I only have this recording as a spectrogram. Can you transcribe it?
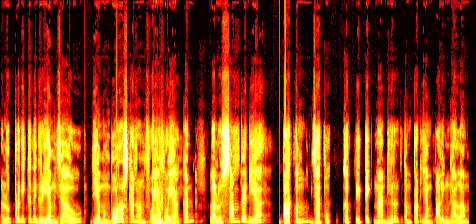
lalu pergi ke negeri yang jauh, dia memboroskan dan memfoya-foyakan, lalu sampai dia bottom jatuh ke titik nadir, tempat yang paling dalam,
